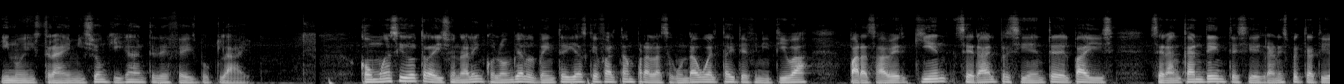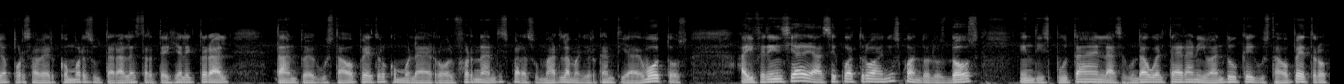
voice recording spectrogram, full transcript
y nuestra emisión gigante de Facebook Live. Como ha sido tradicional en Colombia, los 20 días que faltan para la segunda vuelta y definitiva para saber quién será el presidente del país serán candentes y de gran expectativa por saber cómo resultará la estrategia electoral tanto de Gustavo Petro como la de Rodolfo Hernández para sumar la mayor cantidad de votos. A diferencia de hace cuatro años, cuando los dos en disputa en la segunda vuelta eran Iván Duque y Gustavo Petro,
